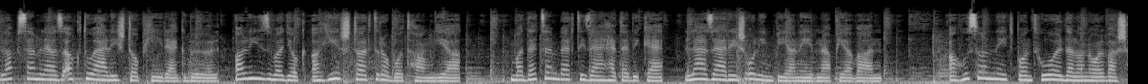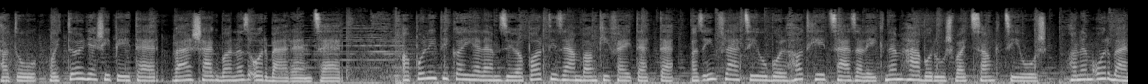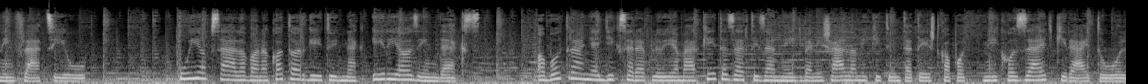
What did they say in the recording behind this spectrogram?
Lapszemle az aktuális top hírekből. Alíz vagyok, a hírstart robot hangja. Ma december 17-e, Lázár és Olimpia névnapja van. A 24.hu oldalon olvasható, hogy Tölgyesi Péter, válságban az Orbán rendszer. A politikai elemző a Partizánban kifejtette, az inflációból 6-7 nem háborús vagy szankciós, hanem Orbán infláció. Újabb szála van a Katargét ügynek, írja az Index. A botrány egyik szereplője már 2014-ben is állami kitüntetést kapott, méghozzá egy királytól.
